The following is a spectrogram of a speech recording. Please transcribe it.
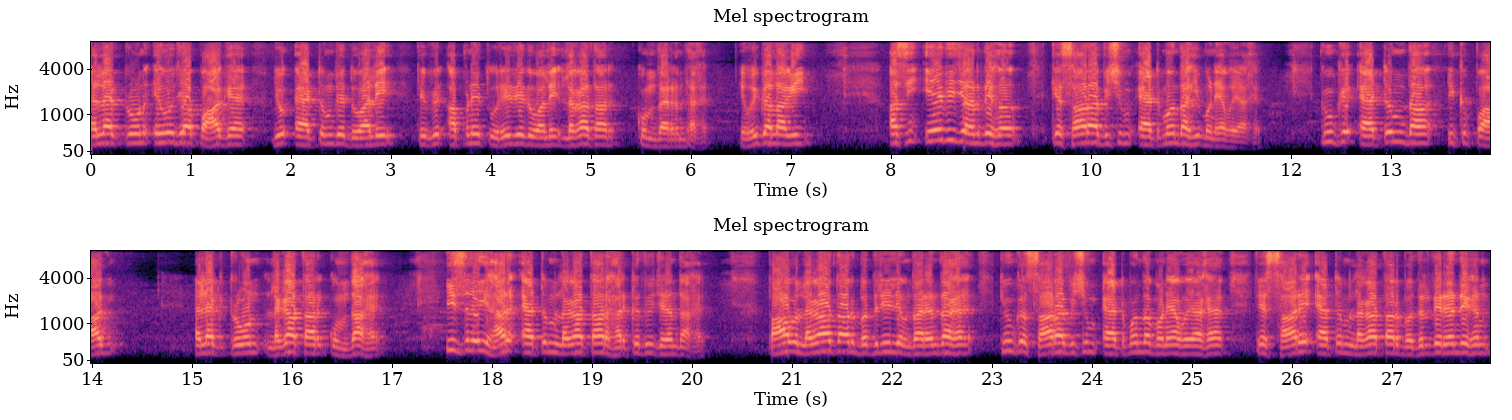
ਇਲੈਕਟ੍ਰੋਨ ਇਹੋ ਜਿਹਾ ਭਾਗ ਹੈ ਜੋ ਐਟਮ ਦੇ ਦੁਆਲੇ ਤੇ ਫਿਰ ਆਪਣੇ ਧੁਰੇ ਦੇ ਦੁਆਲੇ ਲਗਾਤਾਰ ਘੁੰਮਦਾ ਰਹਿੰਦਾ ਹੈ। ਇਹੋ ਹੀ ਗੱਲ ਆ ਗਈ। ਅਸੀਂ ਇਹ ਵੀ ਜਾਣਦੇ ਹਾਂ ਕਿ ਸਾਰਾ ਵਿਸ਼ਵ ਐਟਮਾਂ ਦਾ ਹੀ ਬਣਿਆ ਹੋਇਆ ਹੈ। ਕਿਉਂਕਿ ਐਟਮ ਦਾ ਇੱਕ ਭਾਗ ਇਲੈਕਟ੍ਰੋਨ ਲਗਾਤਾਰ ਘੁੰਮਦਾ ਹੈ। ਇਸ ਲਈ ਹਰ ਐਟਮ ਲਗਾਤਾਰ ਹਰਕਤ ਵਿੱਚ ਰਹਿੰਦਾ ਹੈ। ਭਾਵ ਲਗਾਤਾਰ ਬਦਲੀ ਲਿਆਉਂਦਾ ਰਹਿੰਦਾ ਹੈ ਕਿਉਂਕਿ ਸਾਰਾ ਵਿਸ਼ਵ ਐਟਮਾਂ ਦਾ ਬਣਿਆ ਹੋਇਆ ਹੈ ਤੇ ਸਾਰੇ ਐਟਮ ਲਗਾਤਾਰ ਬਦਲਦੇ ਰਹਿੰਦੇ ਹਨ।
